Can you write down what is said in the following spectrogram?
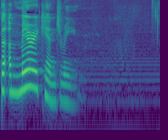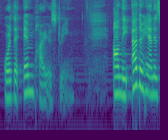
The American dream or the empire's dream. On the other hand, is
